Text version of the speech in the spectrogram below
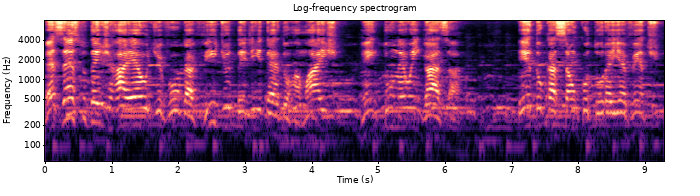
Exército de Israel divulga vídeo de líder do Hamas em túnel em Gaza. Educação, cultura e eventos.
